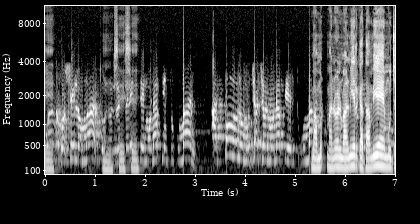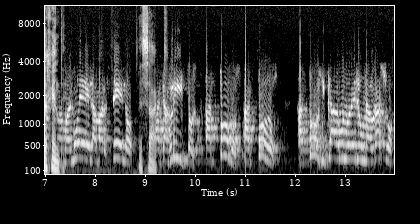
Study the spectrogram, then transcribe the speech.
Juan José Lomasco, mm, el referente de Monapi en Tucumán. A todos los muchachos del Monapi en Tucumán. Manuel Malmierca también, mucha gente. A Manuel, a Marcelo, a Carlitos, a todos, a todos, a todos y cada uno de ellos un abrazo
